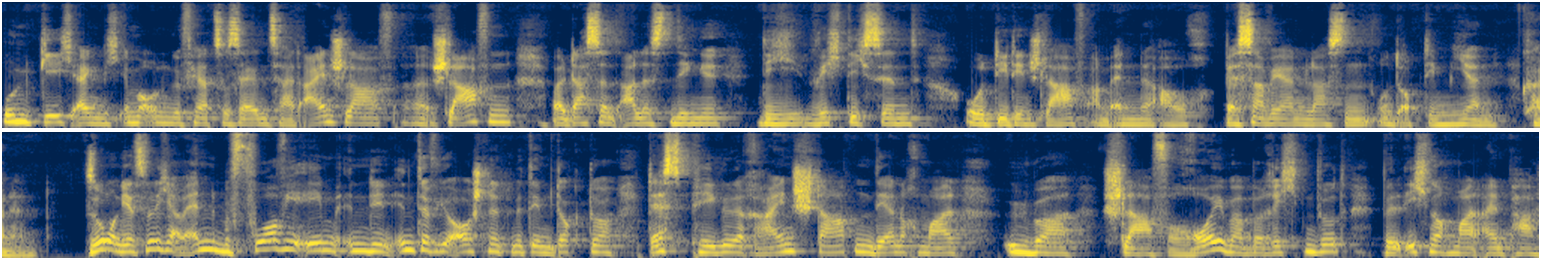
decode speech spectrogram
Und gehe ich eigentlich immer ungefähr zur selben Zeit einschlafen? Äh, Weil das sind alles Dinge, die wichtig sind und die den Schlaf am Ende auch besser werden lassen und optimieren können. So, und jetzt will ich am Ende, bevor wir eben in den Interviewausschnitt mit dem Dr. Despegel reinstarten, der nochmal über Schlafräuber berichten wird, will ich nochmal ein paar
